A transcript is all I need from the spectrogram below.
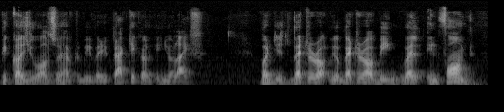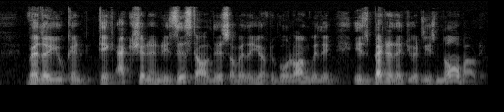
because you also have to be very practical in your life. But it's better you're better off being well informed. Whether you can take action and resist all this or whether you have to go along with it, it's better that you at least know about it.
